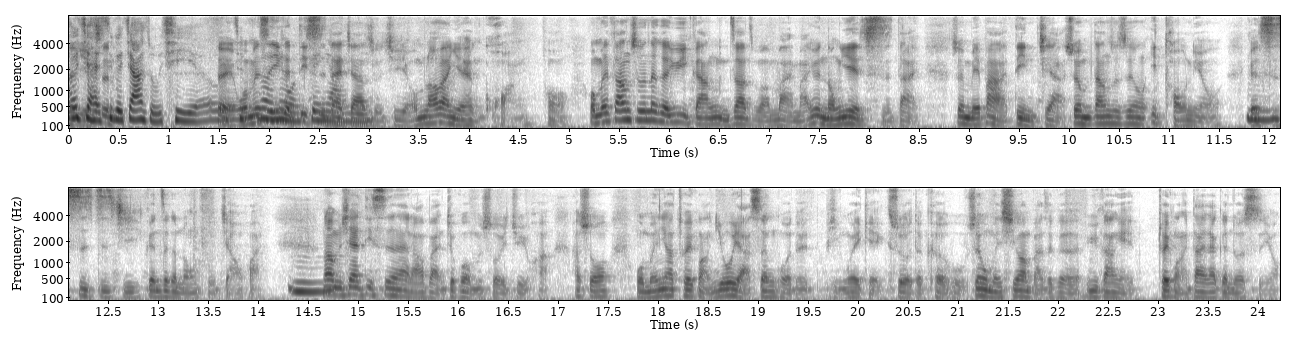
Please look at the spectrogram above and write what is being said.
而且还是个家族企业。对我们是一个第四代家族企业，我们老板也很狂哦。我们当初那个浴缸，你知道怎么卖吗？因为农业时代，所以没办法定价，所以我们当初是用一头牛跟十四只鸡跟这个农夫交换。嗯，那我们现在第四代老板就跟我们说一句话，他说我们要推广优雅生活的品味给所有的客户，所以我们希望把这个浴缸也推广给大家更多使用。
